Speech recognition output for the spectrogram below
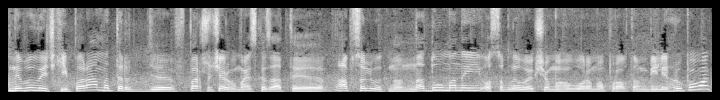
невеличкий параметр, в першу чергу маю сказати, абсолютно надуманий, особливо якщо ми говоримо про автомобілі групи ВАК,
